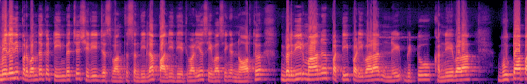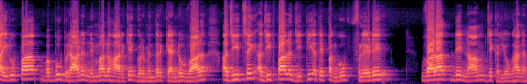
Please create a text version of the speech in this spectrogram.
ਮੇਲੇ ਦੀ ਪ੍ਰਬੰਧਕ ਟੀਮ ਵਿੱਚ ਸ਼੍ਰੀ ਜਸਵੰਤ ਸੰਦੀਲਾ, ਪਾਲੀ ਦੇਤਵਾਲੀਆ, ਸੇਵਾ ਸਿੰਘ ਨਾਰਥ, ਬਲਵੀਰ ਮਾਨ, ਭੱਟੀ ਭੜੀਵਾਲਾ, ਨੀ- ਬਿੱਟੂ ਖੰਨੇਵਾਲਾ, ਬੂਟਾ ਭਾਈ ਰੂਪਾ, ਬੱਬੂ ਬਰਾੜ, ਨਿੰਮਾ ਲੋਹਾਰਕੇ, ਗੁਰਮਿੰਦਰ ਕੈਂਡੋਵਾਲ, ਅਜੀਤ ਸਿੰਘ, ਅਜੀਤਪਾਲ ਜੀਤੀ ਅਤੇ ਭੰਗੂ ਫਲੇੜੇ ਵਾਲਾ ਦੇ ਨਾਮ ਜ਼ਿਕਰਯੋਗ ਹਨ।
